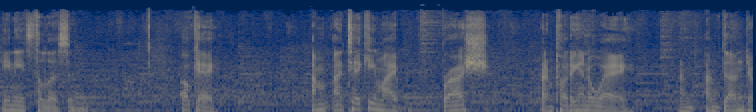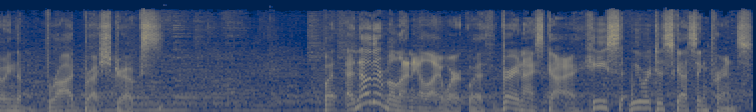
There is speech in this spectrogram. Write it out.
He needs to listen. Okay, I'm, I'm taking my brush. I'm putting it away. I'm I'm done doing the broad brush strokes. But another millennial I work with, very nice guy, he we were discussing Prince,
